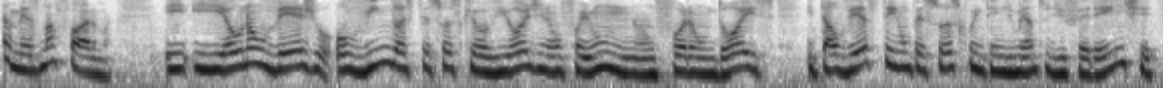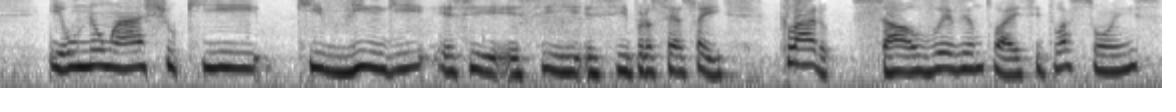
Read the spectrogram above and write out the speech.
da mesma forma. E, e eu não vejo, ouvindo as pessoas que eu ouvi hoje, não foi um, não foram dois, e talvez tenham pessoas com entendimento diferente, eu não acho que que vingue esse, esse, esse processo aí. Claro, salvo eventuais situações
